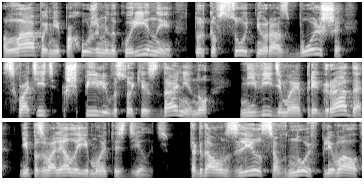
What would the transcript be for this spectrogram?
лапами, похожими на куриные, только в сотню раз больше, схватить шпили высоких зданий, но невидимая преграда не позволяла ему это сделать. Тогда он злился, вновь плевал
